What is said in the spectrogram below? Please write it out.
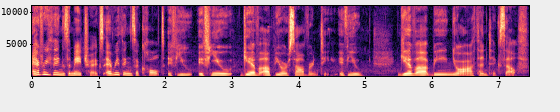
Everything's a matrix. Everything's a cult. If you if you give up your sovereignty, if you give up being your authentic self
